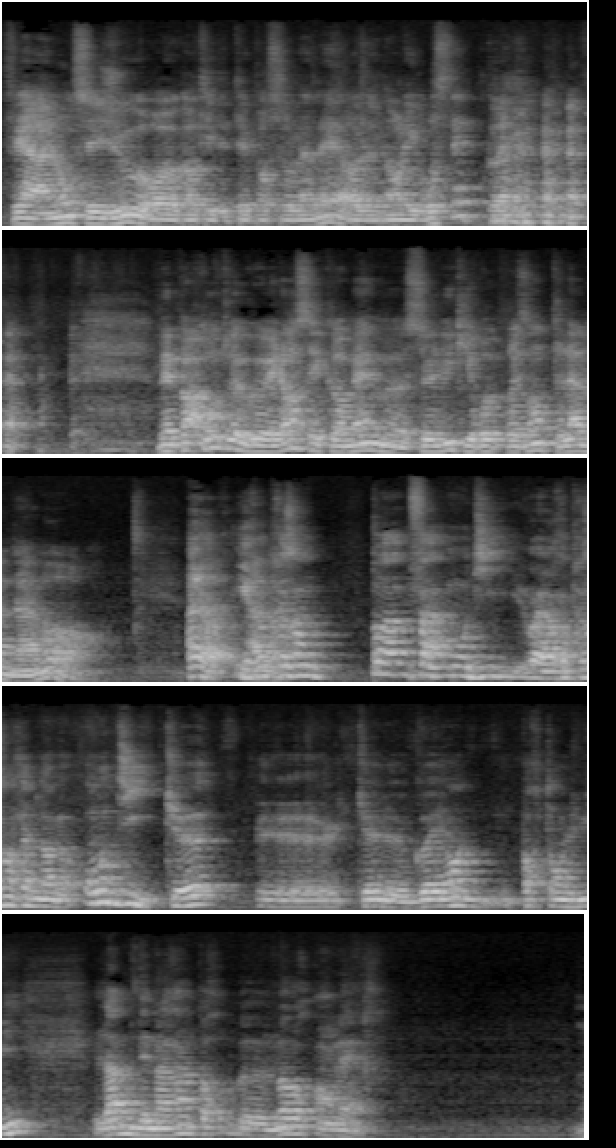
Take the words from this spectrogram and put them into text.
fait un long séjour euh, quand il était pas sur la mer euh, dans les grosses têtes. Quoi. Mais par contre, le goéland, c'est quand même celui qui représente l'âme d'un mort. Alors, il Ah représente pas. Enfin, on dit. Voilà, représente l'âme d'un homme. On dit que, euh, que le goéland porte en lui l'âme des marins euh, morts en mer. Hmm.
